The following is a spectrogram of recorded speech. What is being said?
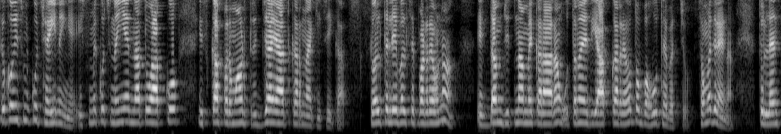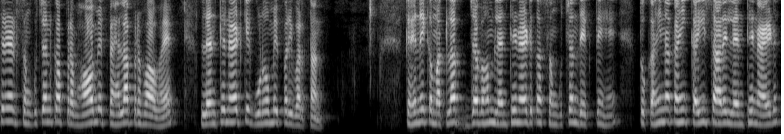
देखो, इसमें कुछ है ही नहीं है। इसमें कुछ नहीं है, ना तो आपको इसका परमाणु त्रिज्या याद करना किसी का। ट्वेल्थ लेवल से पढ़ रहे हो ना एकदम जितना मैं करा रहा हूँ, उतना यदि आप कर रहे हो तो बहुत है बच्चों। समझ रहे ना? तो लेंथेनाइट संकुचन का प्रभाव में पहला प्रभाव है लेंथेनाइड के गुणों में परिवर्तन। कहने का मतलब जब हम लेंथेनाइड का संकुचन देखते हैं तो कहीं ना कहीं कई सारे लेंथेनाइड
